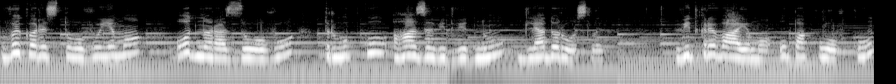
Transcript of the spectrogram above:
Використовуємо одноразову трубку газовідвідну для дорослих. Відкриваємо упаковку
